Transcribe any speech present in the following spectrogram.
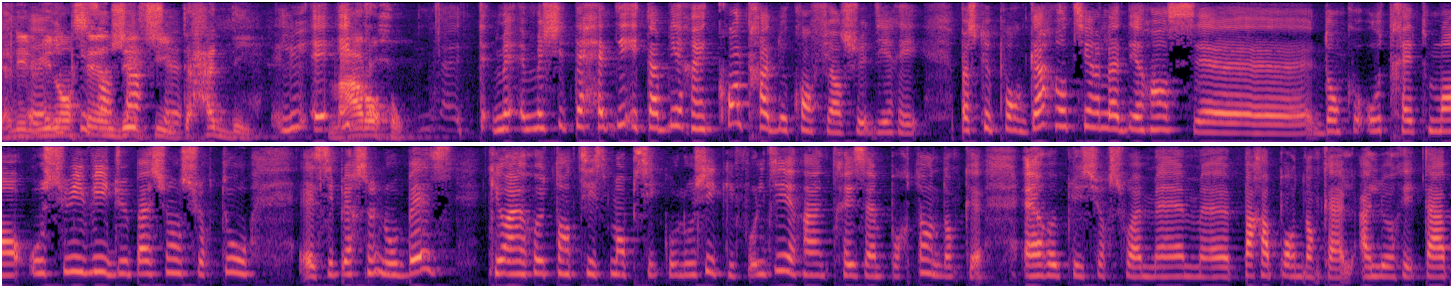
yani lui lancer un défi, tahaddi, euh, mais tahaddi, établir un contrat de confiance, je dirais, parce que pour garantir l'adhérence euh, donc au traitement, au suivi du patient surtout euh, ces personnes obèses qui ont un retentissement psychologique, il faut le dire, hein, très important. Donc euh, un repli sur soi-même euh, par rapport donc à, à leur état,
